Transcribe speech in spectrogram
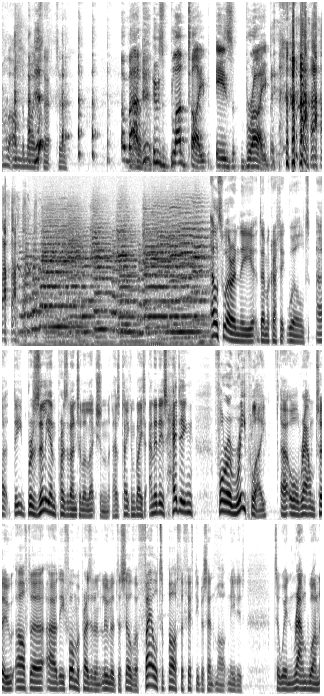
Rather undermines that. Uh, A man whose blood type is bribe. Elsewhere in the democratic world, uh, the Brazilian presidential election has taken place, and it is heading for a replay uh, or round two after uh, the former president Lula da Silva failed to pass the 50% mark needed to win round one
